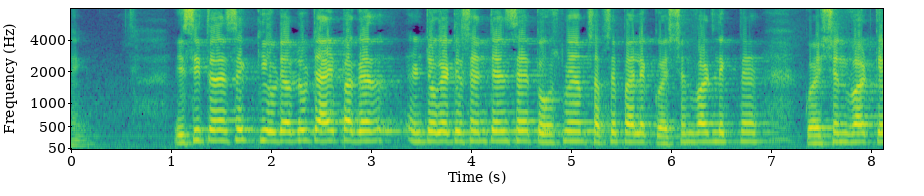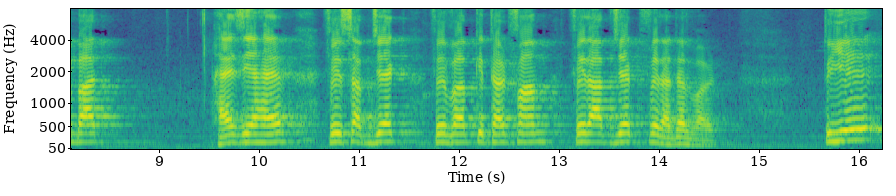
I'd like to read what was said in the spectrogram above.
थिंग इसी तरह से क्यू डब्ल्यू टाइप अगर इंट्रोगेटिव सेंटेंस है तो उसमें हम सबसे पहले क्वेश्चन वर्ड लिखते हैं। क्वेश्चन वर्ड के बाद हैज़ या है फिर सब्जेक्ट फिर वर्ब की थर्ड फॉर्म फिर ऑब्जेक्ट फिर अदर वर्ड तो ये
